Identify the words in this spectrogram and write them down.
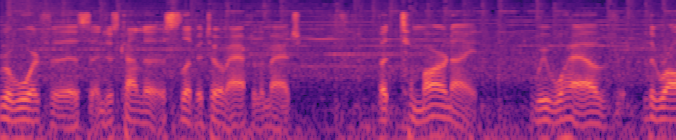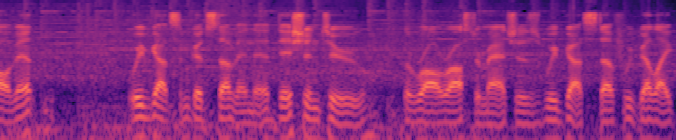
reward for this and just kind of slip it to them after the match. But tomorrow night, we will have the Raw event. We've got some good stuff in addition to the Raw roster matches. We've got stuff. We've got like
